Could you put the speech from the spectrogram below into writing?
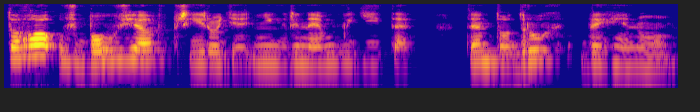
Toho už bohužel v přírodě nikdy neuvidíte. Tento druh vyhynul.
